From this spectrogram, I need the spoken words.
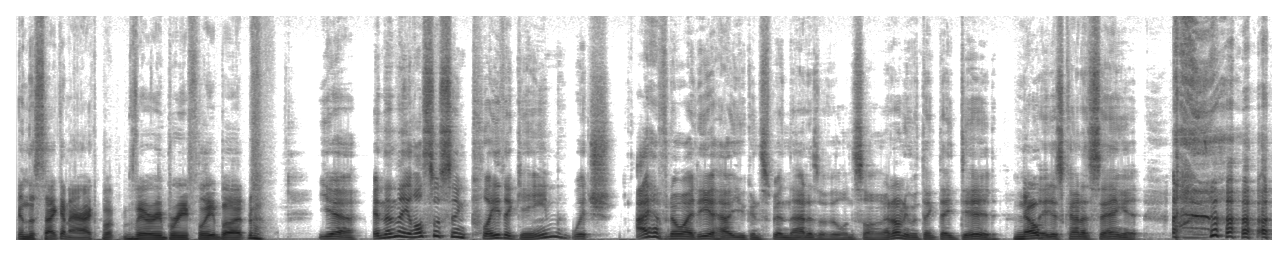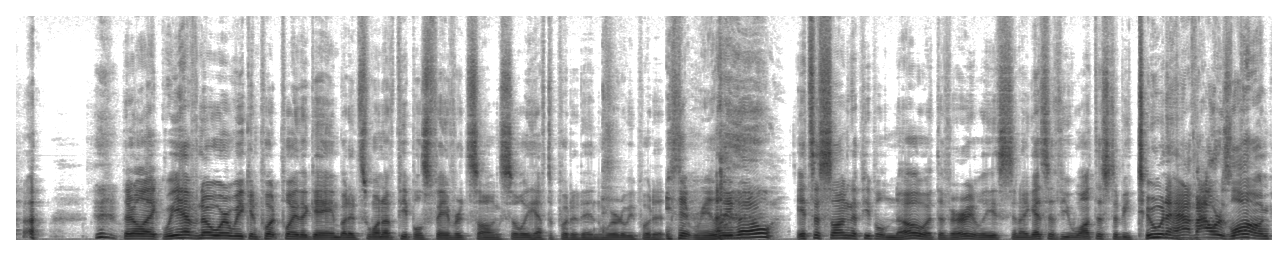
in the second act, but very briefly, but Yeah, and then they also sing "Play the Game," which I have no idea how you can spin that as a villain song. I don't even think they did. nope. They just kind of sang it. They're like, we have nowhere we can put "Play the Game," but it's one of people's favorite songs, so we have to put it in. Where do we put it? Is it really though? It's a song that people know at the very least, and I guess if you want this to be two and a half hours long,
